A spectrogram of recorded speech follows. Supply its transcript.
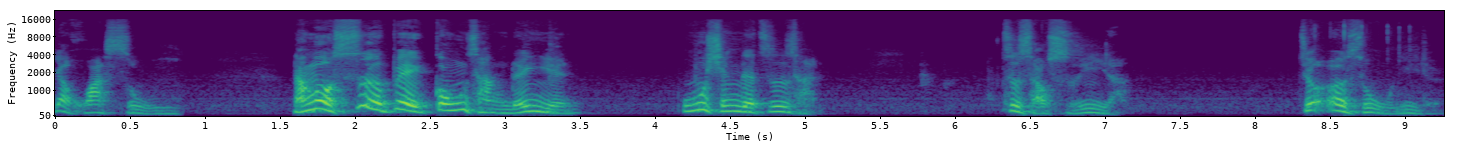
要花十五亿，然后设备、工厂、人员，无形的资产至少十亿啊，就二十五亿的了。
